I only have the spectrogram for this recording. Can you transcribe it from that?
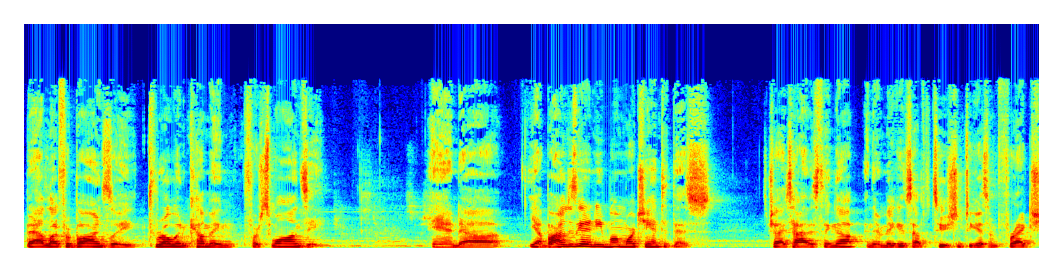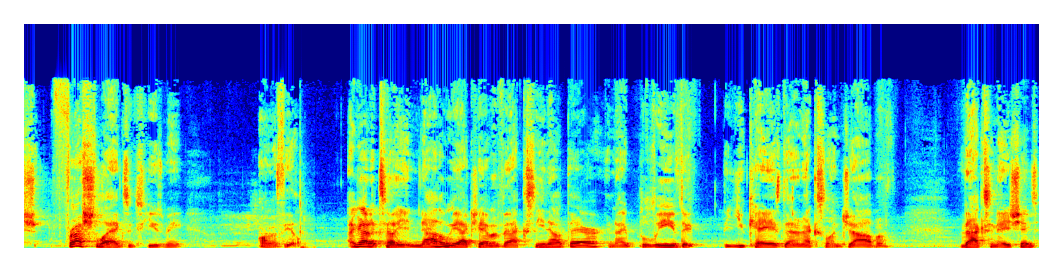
Bad luck for Barnsley. Throw in coming for Swansea. And uh, yeah, Barnsley's going to need one more chance at this to try to tie this thing up. And they're making substitutions to get some fresh, fresh legs, excuse me, on the field. I got to tell you, now that we actually have a vaccine out there, and I believe that the UK has done an excellent job of vaccinations.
